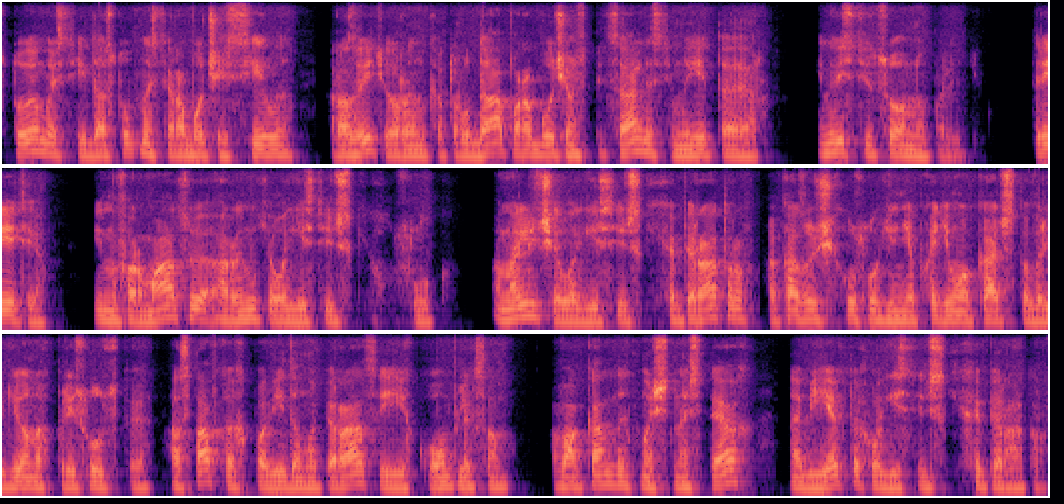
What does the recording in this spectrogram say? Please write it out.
стоимости и доступности рабочей силы, развитию рынка труда по рабочим специальностям и ИТР, инвестиционную политику. Третье. Информацию о рынке логистических услуг о наличии логистических операторов, оказывающих услуги необходимого качества в регионах присутствия, о ставках по видам операций и их комплексам, о вакантных мощностях на объектах логистических операторов.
